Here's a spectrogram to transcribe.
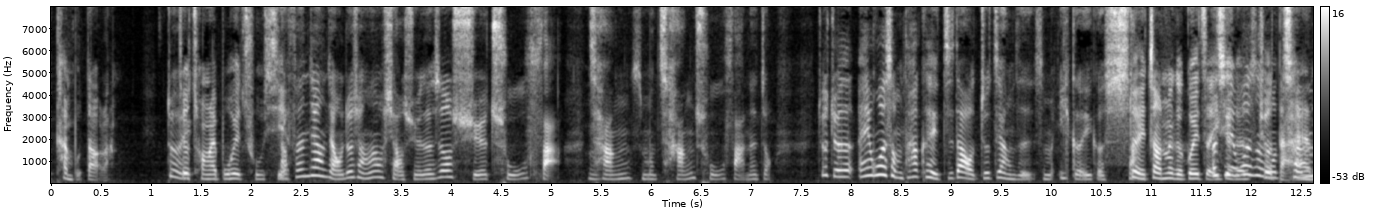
看不到了，对，就从来不会出现。小芬这样讲，我就想到小学的时候学除法，长什么长除法那种，就觉得哎、欸，为什么他可以知道就这样子什么一个一个上？对，照那个规则，而且为什么乘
